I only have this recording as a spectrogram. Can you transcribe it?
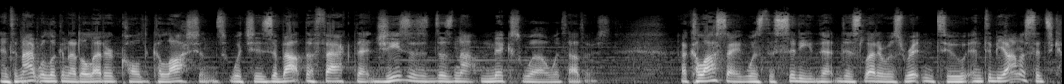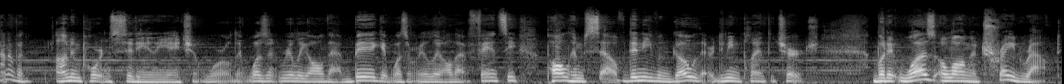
And tonight we're looking at a letter called Colossians, which is about the fact that Jesus does not mix well with others. Colossae was the city that this letter was written to, and to be honest, it's kind of an unimportant city in the ancient world. It wasn't really all that big, it wasn't really all that fancy. Paul himself didn't even go there, didn't even plant a church. But it was along a trade route.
